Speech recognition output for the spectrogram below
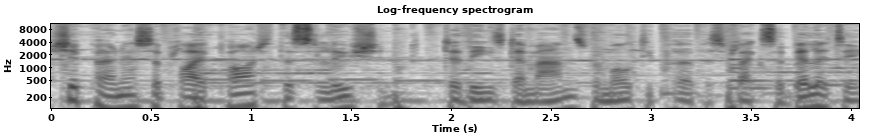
Ship owners supply part of the solution to these demands for multi-purpose flexibility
